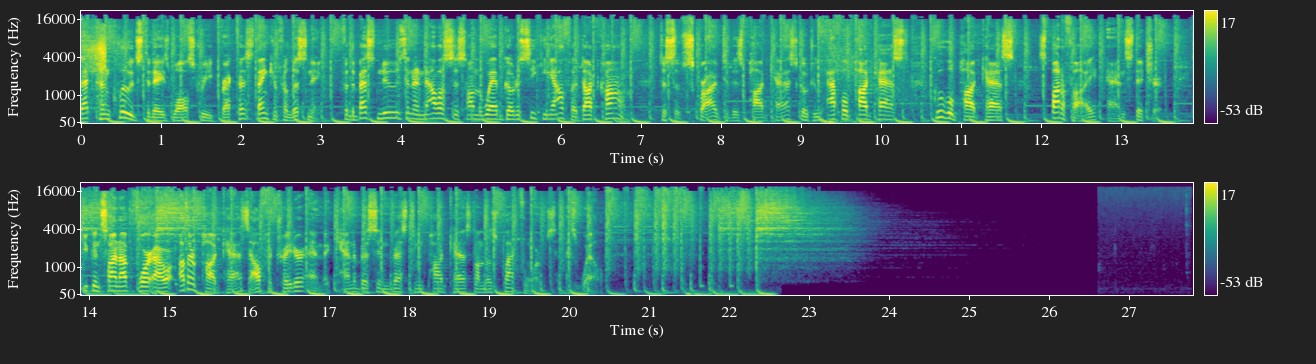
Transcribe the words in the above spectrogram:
That concludes today's Wall Street Breakfast. Thank you for listening. For the best news and analysis on the web, go to seekingalpha.com. To subscribe to this podcast, go to Apple Podcasts, Google Podcasts, Spotify, and Stitcher. You can sign up for our other podcasts, Alpha Trader and the Cannabis Investing Podcast, on those platforms as well.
